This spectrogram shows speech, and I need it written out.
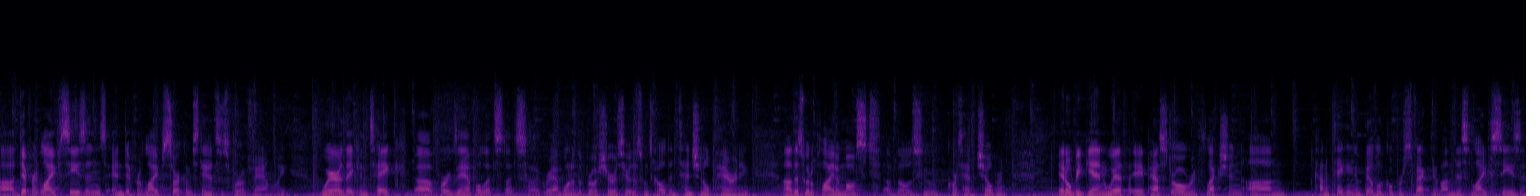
Uh, different life seasons and different life circumstances for a family where they can take, uh, for example, let's, let's uh, grab one of the brochures here. This one's called Intentional Parenting. Uh, this would apply to most of those who, of course, have children. It'll begin with a pastoral reflection on kind of taking a biblical perspective on this life season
